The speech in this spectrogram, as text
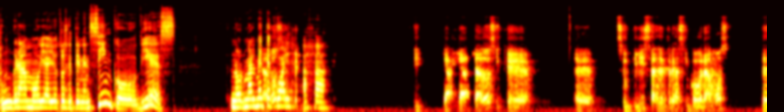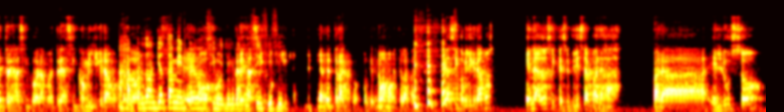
un gramo y hay otros que tienen cinco o diez. Normalmente, ¿cuál? Ajá. Sí, la, dosis que eh, se utiliza es de 3 a 5 gramos, de 3 a 5 gramos, de 3 a 5 miligramos. Ajá, perdón, yo también, eh, perdón, sí, miligramos. sí, sí, sí. Me retracto, porque no vamos a meter la pata. 3 a 5 miligramos es la dosis que se utiliza para para el uso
